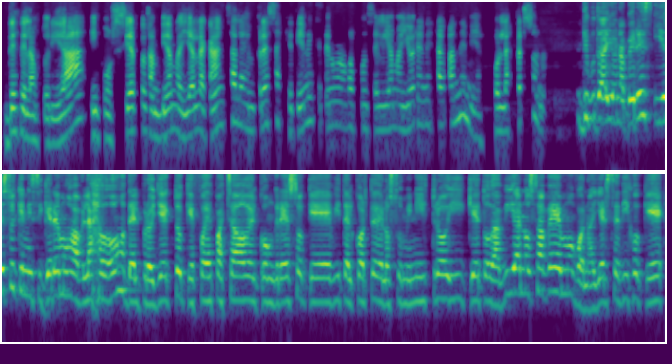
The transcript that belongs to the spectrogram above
desde la autoridad y, por cierto, también rayar la cancha a las empresas que tienen que tener una responsabilidad mayor en esta pandemia con las personas. Diputada Joana Pérez, y eso que ni siquiera hemos hablado del proyecto que fue despachado del Congreso que evita el corte de los suministros y que todavía no sabemos, bueno, ayer se dijo que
